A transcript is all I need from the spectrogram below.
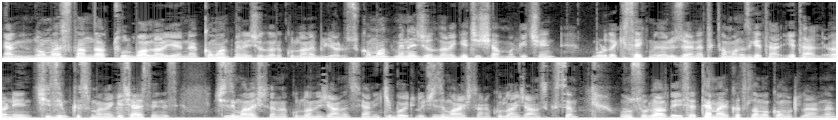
Yani normal standart toolbarlar yerine Command Manager'ları kullanabiliyoruz. Command Manager'lara geçiş yapmak için buradaki sekmeler üzerine tıklamanız yeter, yeterli. Örneğin çizim kısmına geçerseniz çizim araçlarını kullanacağınız yani iki boyutlu çizim araçlarını kullanacağınız kısım unsurlarda ise temel katılama komutlarını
